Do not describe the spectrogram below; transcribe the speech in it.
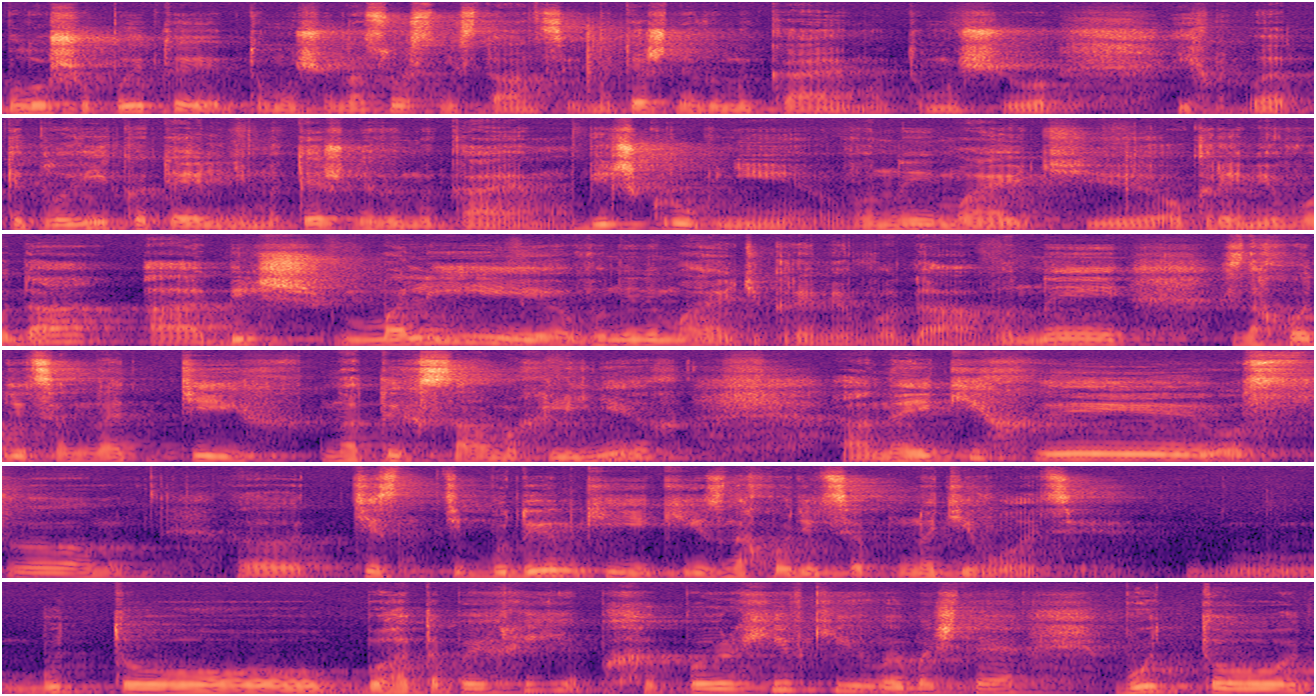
було що пити, тому що насосні станції ми теж не вимикаємо, тому що їх е, теплові котельні ми теж не вимикаємо. Більш крупні вони мають е, окремі вода, а більш малі вони не мають окремі вода. Вони знаходяться на тих, на тих самих лініях, на яких і ос, е, ті, ті будинки, які знаходяться на тій вулиці. Будь то багатоповерхівки, вибачте, будь то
